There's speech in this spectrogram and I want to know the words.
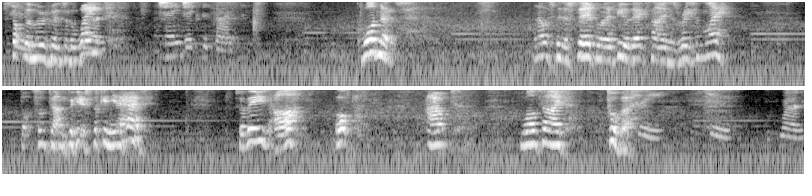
stop the movement of the weight. Change exercise. Coordinates. I know it's been a staple in a few of the exercises recently, but sometimes they get stuck in your head. So these are up, out, one side, t'other. Three, two, one.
